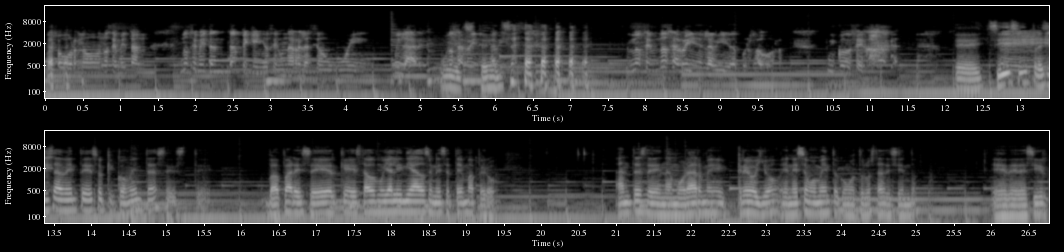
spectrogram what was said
por favor, no, no se metan, no se metan tan pequeños en una relación muy, muy larga. Muy no se arruinen la vida. No se, no se arruinen la vida, por favor. Un consejo. sí, sí, eh, precisamente eso que comentas, este va a parecer que estamos muy alineados en ese tema, pero antes de enamorarme, creo yo, en ese momento, como tú lo estás diciendo, eh, de decir,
